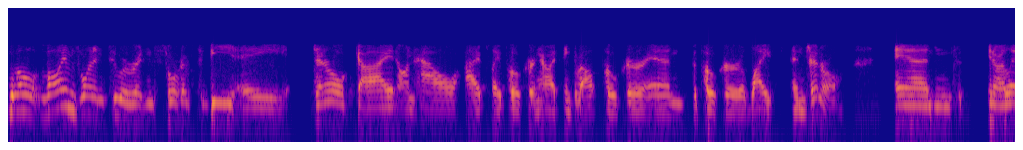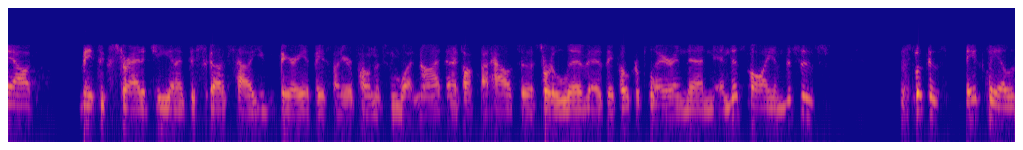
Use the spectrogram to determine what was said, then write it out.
Well, volumes one and two are written sort of to be a general guide on how I play poker and how I think about poker and the poker life in general. And, you know, I lay out basic strategy and I discuss how you vary it based on your opponents and whatnot. And I talk about how to sort of live as a poker player. And then in this volume, this is, this book is basically a,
